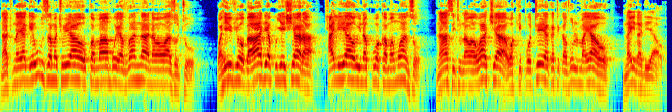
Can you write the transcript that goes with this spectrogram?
Na tunayageuza macho yao kwa mambo ya dhana na mawazo tu. Kwa hivyo baada ya kuja ishara, hali yao inakuwa kama mwanzo, nasi tunawawacha wakipotea katika dhulma yao na inadi yao.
